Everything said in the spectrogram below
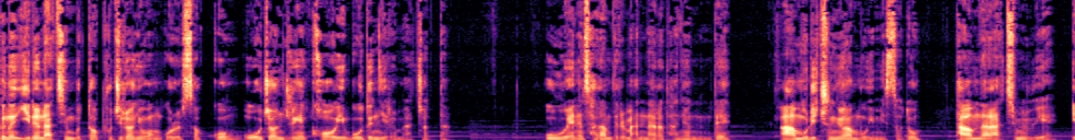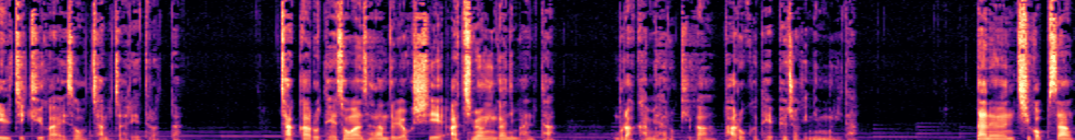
그는 이른 아침부터 부지런히 원고를 썼고 오전 중에 거의 모든 일을 마쳤다. 오후에는 사람들을 만나러 다녔는데 아무리 중요한 모임이 있어도 다음날 아침을 위해 일찍 귀가해서 잠자리에 들었다. 작가로 대성한 사람들 역시 아침형 인간이 많다. 무라카미 하루키가 바로 그 대표적인 인물이다. 나는 직업상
